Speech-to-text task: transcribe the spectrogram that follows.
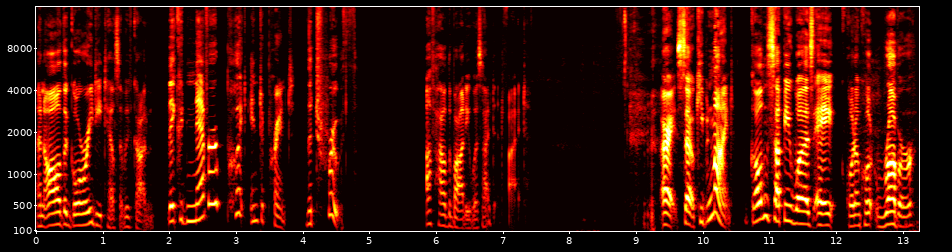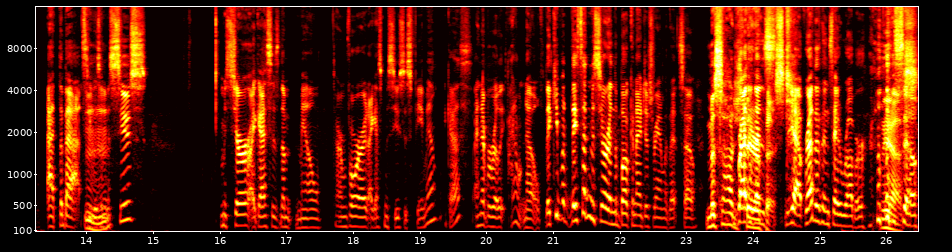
and all the gory details that we've gotten, they could never put into print the truth of how the body was identified. All right, so keep in mind, Guldensuppe was a quote unquote rubber at the baths. He was a masseuse. Masseur, I guess, is the male term for it. I guess masseuse is female. I guess I never really. I don't know. They keep it. They said masseur in the book, and I just ran with it. So Massage rather therapist. than yeah, rather than say rubber. Yes. so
